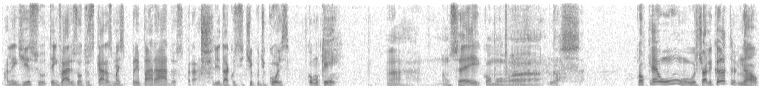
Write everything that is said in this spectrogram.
Além disso, tem vários outros caras mais preparados pra lidar com esse tipo de coisa. Como quem? Ah, não sei, como. ah, Nossa. qualquer um, o Charlie Cutter. Não.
